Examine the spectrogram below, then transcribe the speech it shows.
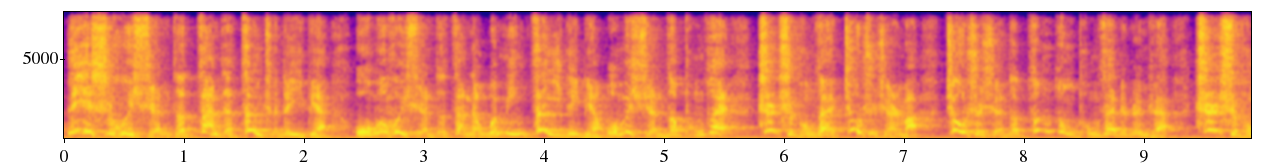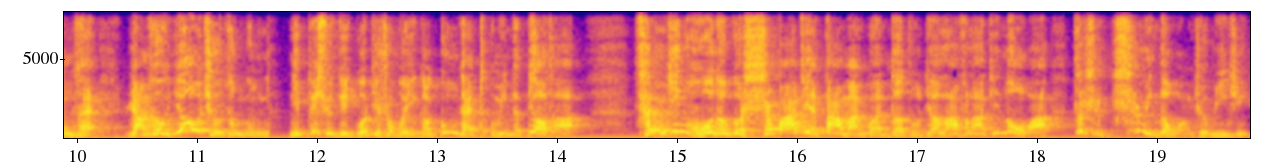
历史会选择站在正确的一边，我们会选择站在文明正义的一边。我们选择彭帅，支持彭帅，就是选什么？就是选择尊重彭帅的人权，支持彭帅，然后要求中共，你必须给国际社会一个公开透明的调查。曾经获得过十八届大满贯得主叫拉夫拉蒂诺娃，这是知名的网球明星。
